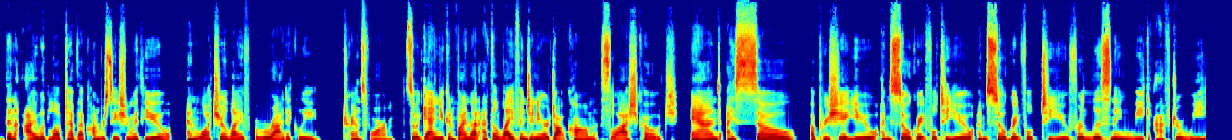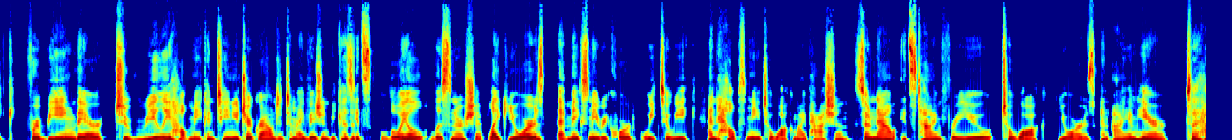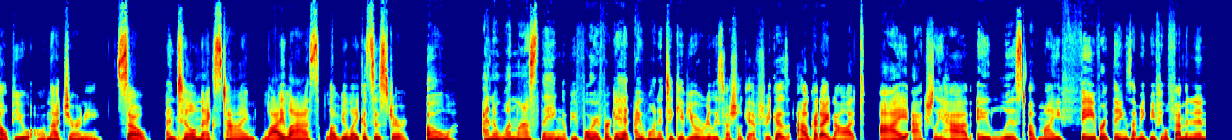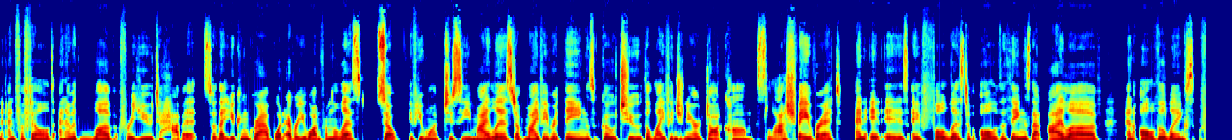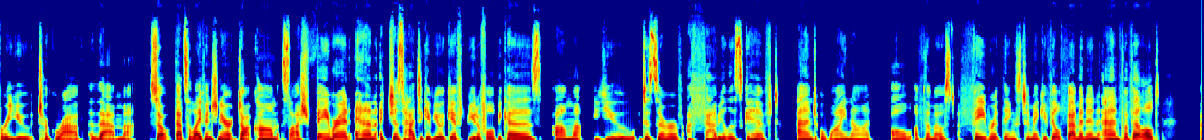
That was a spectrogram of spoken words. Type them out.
then I would love to have that conversation with you and watch your life radically transform. So again, you can find that at thelifeengineer.com slash coach. And I so appreciate you. I'm so grateful to you. I'm so grateful to you for listening week after week for being there to really help me continue to ground into my vision because it's loyal listenership like yours that makes me record week to week and helps me to walk my passion. So now it's time for you to walk yours. And I am here to help you on that journey. So until next time, lie last, love you like a sister. Oh, and one last thing before I forget, I wanted to give you a really special gift because how could I not? I actually have a list of my favorite things that make me feel feminine and fulfilled. And I would love for you to have it so that you can grab whatever you want from the list. So if you want to see my list of my favorite things, go to thelifeengineer.com slash favorite. And it is a full list of all of the things that I love and all the links for you to grab them. So that's thelifeengineer.com slash favorite. And I just had to give you a gift, beautiful, because um, you deserve a fabulous gift. And why not all of the most favorite things to make you feel feminine and fulfilled?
